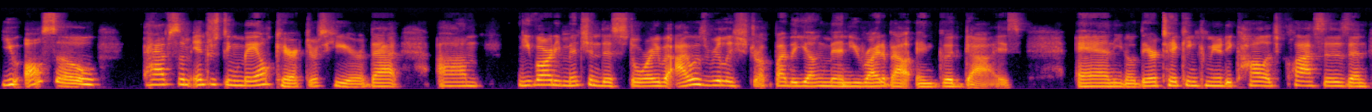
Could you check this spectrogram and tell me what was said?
you also have some interesting male characters here that um, you've already mentioned this story, but I was really struck by the young men you write about in Good Guys. And you know they're taking community college classes and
